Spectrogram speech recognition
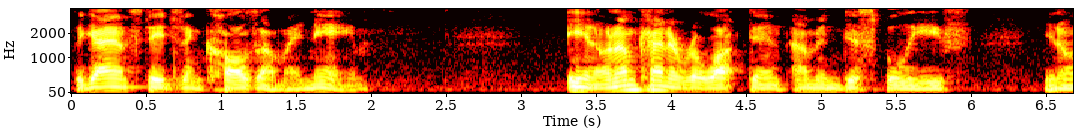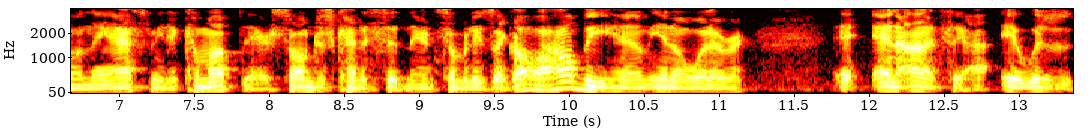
the guy on stage then calls out my name. You know, and I'm kind of reluctant. I'm in disbelief you know, and they asked me to come up there. So I'm just kind of sitting there, and somebody's like, "Oh, I'll be him," you know, whatever. And honestly, it was.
